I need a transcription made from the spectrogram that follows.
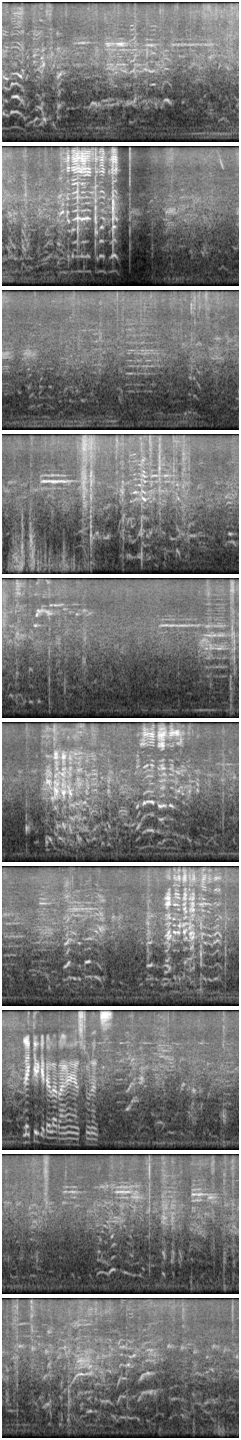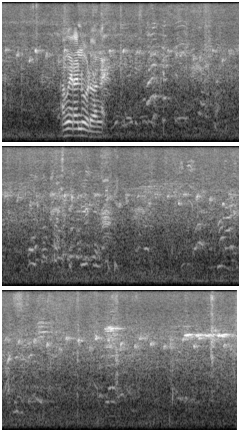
Bring the ball, Lawrence. Come on, come on. हमारा बार मार देगा भाई லெக் கிரிக்கெட் விளாட்றாங்க என் ஸ்டூடெண்ட்ஸ் அவங்க ரன் ஓடுவாங்க.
